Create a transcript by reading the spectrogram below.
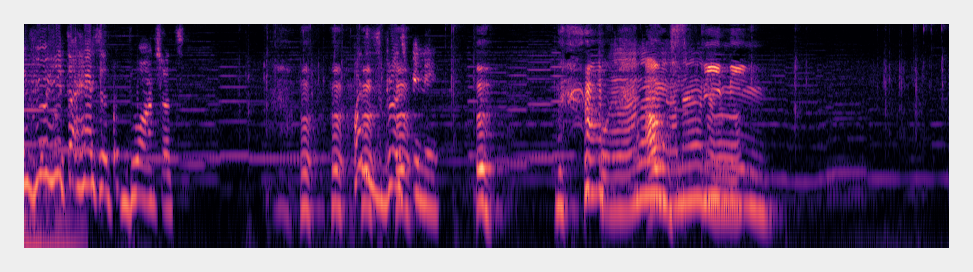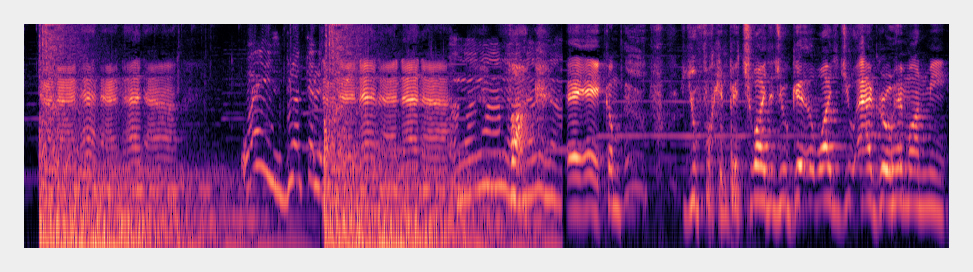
If you hit a headset, one shot. What is blood spinning? I'm spinning. Da-na-na-na-na-na. Why is blood teleporting? Da-na-na-na-na. Fuck! Hey, hey, come! You fucking bitch! Why did you get? Why did you aggro him on me?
